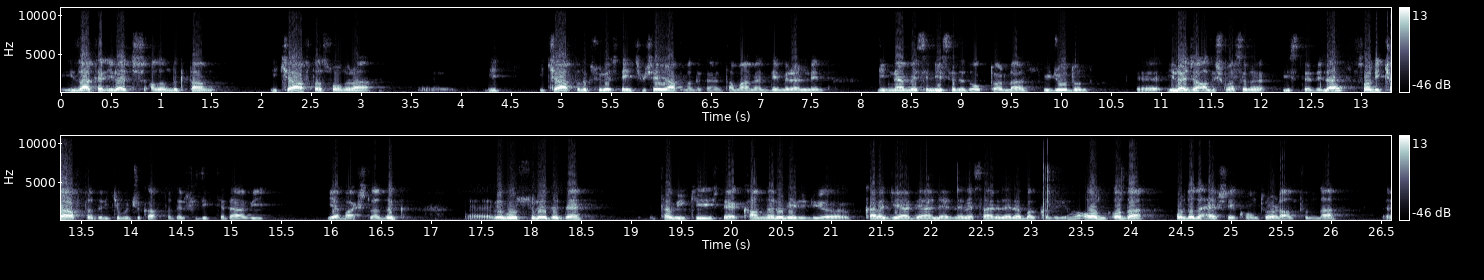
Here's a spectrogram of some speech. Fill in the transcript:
E, zaten ilaç alındıktan 2 hafta sonra 2 haftalık süreçte hiçbir şey yapmadık. Hani tamamen Demir Ali'nin dinlenmesini istedi doktorlar. Vücudun e, ilaca alışmasını istediler. Son 2 haftadır, 2,5 haftadır fizik tedaviye başladık. E, ve bu sürede de tabii ki işte kanları veriliyor, karaciğer değerlerine vesairelere bakılıyor. O, o da orada da her şey kontrol altında. Ee,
